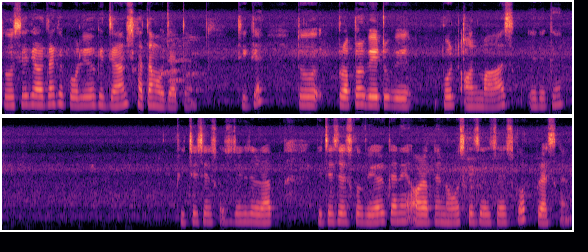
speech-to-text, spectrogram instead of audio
तो उससे क्या होता है कि पोलियो के जर्म्स ख़त्म हो जाते हैं, ठीक है? तो proper way to way put on mask ये देखें। पीछे से इसको से पीछे से इसको वेयर करें और अपने नोज़ के से इसको प्रेस करें।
